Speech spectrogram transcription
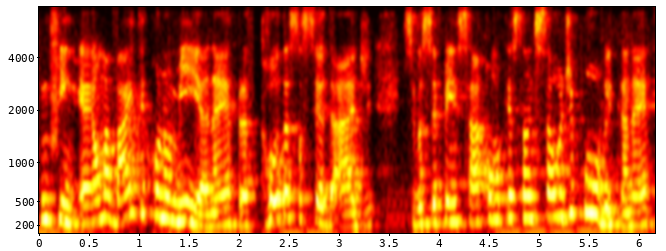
Enfim, é uma baita economia, né, para toda a sociedade, se você pensar como questão de saúde pública, né?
